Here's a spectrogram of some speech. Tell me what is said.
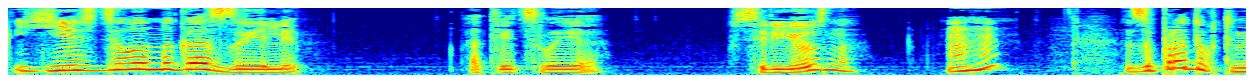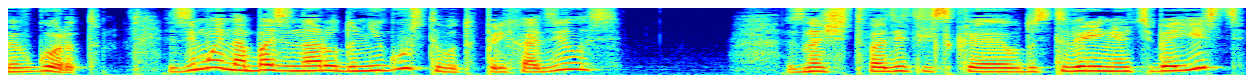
«Ездила на «Газели», — ответила я. «Серьезно?» «Угу. За продуктами в город. Зимой на базе народу не густо, вот приходилось». «Значит, водительское удостоверение у тебя есть?»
